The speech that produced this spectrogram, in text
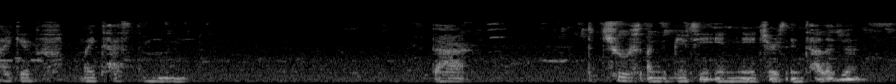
I give my testimony that the truth and the beauty in nature's intelligence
